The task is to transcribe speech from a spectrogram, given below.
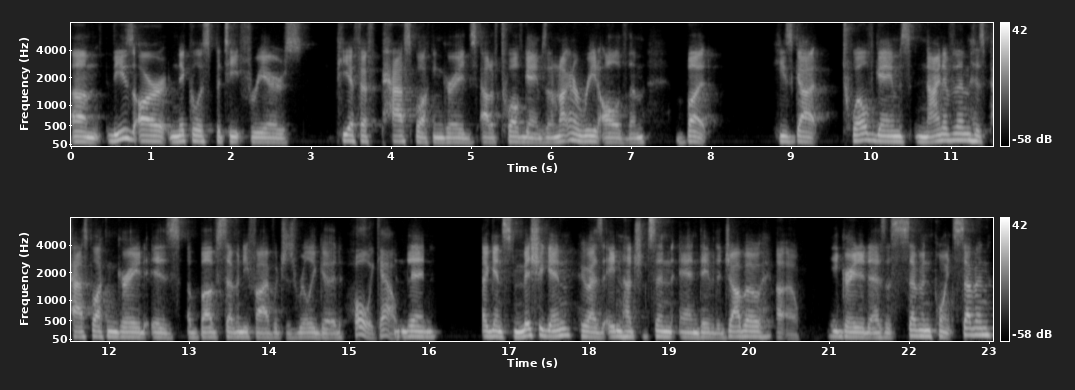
Um, these are Nicholas Petit Frere's PFF pass blocking grades out of 12 games. And I'm not going to read all of them, but he's got 12 games, nine of them, his pass blocking grade is above 75, which is really good. Holy cow. And then against Michigan, who has Aidan Hutchinson and David Ojabo. Uh oh. He graded as a 7.7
